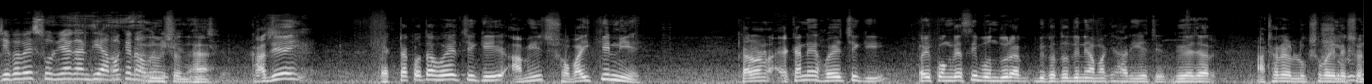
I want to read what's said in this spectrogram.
যেভাবে সোনিয়া গান্ধী আমাকে নমিনেশন হ্যাঁ। কাজেই একটা কথা হয়েছে কি আমি সবাইকে নিয়ে কারণ এখানে হয়েছে কি ওই কংগ্রেসি বন্ধুরা বিগত দিনে আমাকে হারিয়েছে দুই হাজার আঠারোর লোকসভা ইলেকশন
